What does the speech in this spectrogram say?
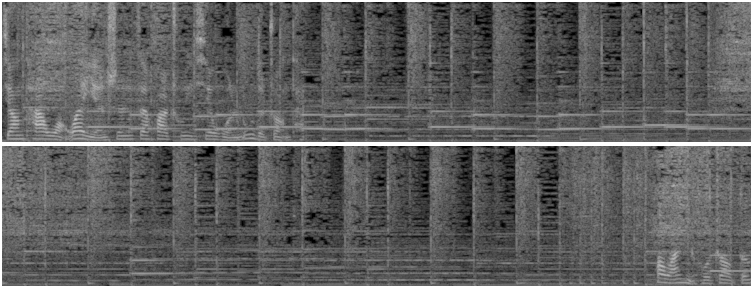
将它往外延伸，再画出一些纹路的状态。画完以后照灯，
